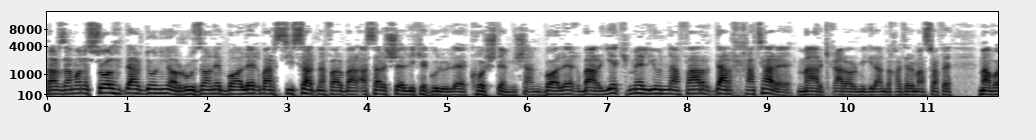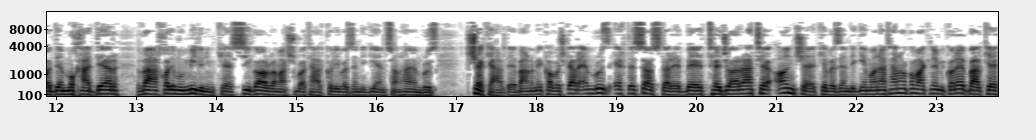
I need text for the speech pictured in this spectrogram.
در زمان صلح در دنیا روزانه بالغ بر 300 نفر بر اثر شلیک گلوله کشته میشن. بالغ بر یک میلیون نفر در خطر مرگ قرار می‌گیرن به خاطر مصرف مواد مخدر و خودمون می‌دونیم که سیگار و مشروبات الکلی با زندگی انسان ها امروز چه کرده؟ برنامه کاوشگر امروز اختصاص داره به تجارت آنچه که به زندگی ما نه تنها کمک نمی‌کنه بلکه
